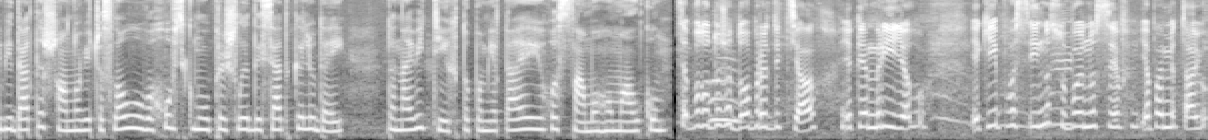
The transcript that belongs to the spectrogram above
Віддати шану В'ячеславу Ваховському прийшли десятки людей, та навіть ті, хто пам'ятає його з самого малку. Це було дуже добре дитя, яке мріяло, який постійно з собою носив. Я пам'ятаю,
